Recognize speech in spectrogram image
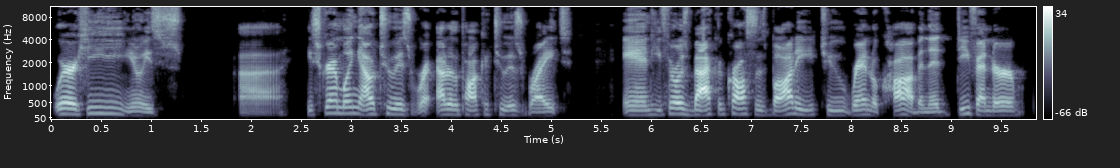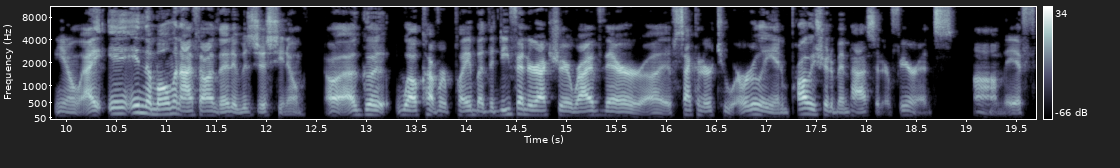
where he, you know, he's uh, he's scrambling out to his out of the pocket to his right, and he throws back across his body to Randall Cobb, and the defender, you know, I in, the moment I thought that it was just you know a, good, well covered play, but the defender actually arrived there a second or two early, and probably should have been pass interference. Um, if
